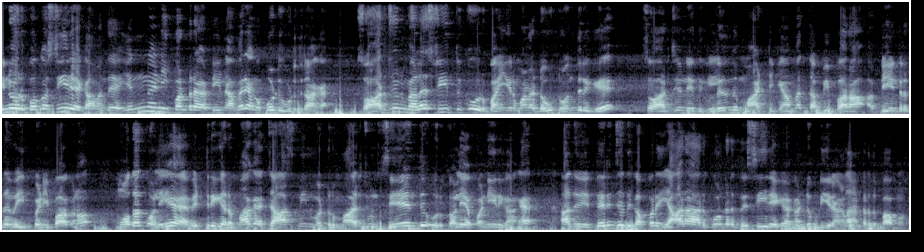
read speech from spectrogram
இன்னொரு பக்கம் ஸ்ரீரேகா வந்து என்ன நீ பண்ணுற அப்படின்ற மாதிரி அங்கே போட்டு கொடுத்துட்டாங்க. ஸோ அர்ஜுன் மேலே ஸ்ரீத்துக்கு ஒரு பயங்கரமான டவுட் வந்திருக்கு. ஸோ அர்ஜுன் இதுக்குலேருந்து மாட்டிக்காமல் தப்பிப்பாரா அப்படின்றத வெயிட் பண்ணி பார்க்கணும். மொத கொலையை வெற்றிகரமாக ஜாஸ்மின் மற்றும் அர்ஜுன் சேர்ந்து ஒரு கொலையை பண்ணியிருக்காங்க. அது தெரிஞ்சதுக்கப்புறம் யாராக யாரா இருக்கும்ன்றது சீரேகா கண்டுபிடிக்கிறாங்களான்றது பார்ப்போம்.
